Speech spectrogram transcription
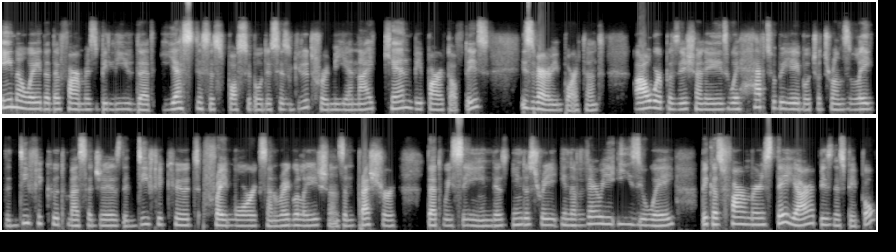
in a way that the farmers believe that, yes, this is possible, this is good for me, and I can be part of this is very important. Our position is we have to be able to translate the difficult messages, the difficult frameworks and regulations and pressure that we see in this industry in a very easy way because farmers, they are business people.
